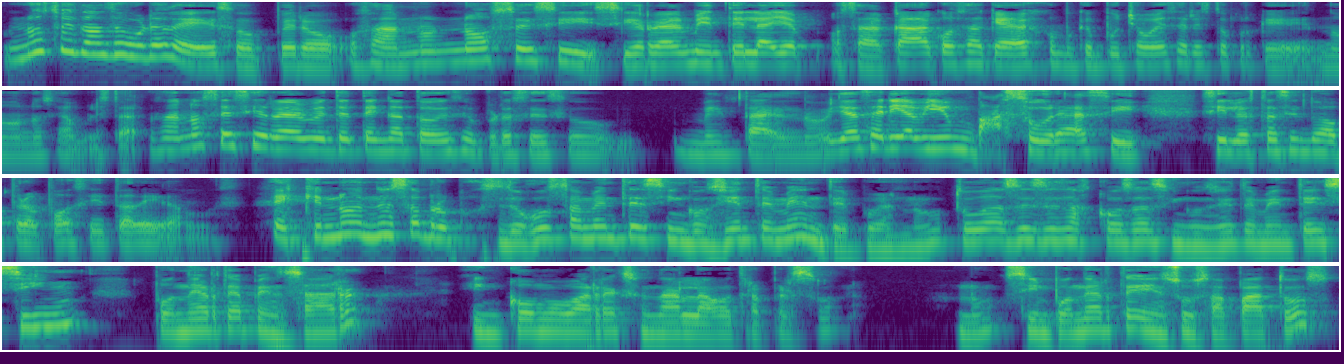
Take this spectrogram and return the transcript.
no estoy tan segura de eso, pero, o sea, no, no sé si, si realmente le haya, o sea, cada cosa que haga es como que, pucha, voy a hacer esto porque no, no se va a molestar. O sea, no sé si realmente tenga todo ese proceso mental, ¿no? Ya sería bien basura si, si lo está haciendo a propósito, digamos. Es que no, no es a propósito, justamente es inconscientemente, pues, ¿no? Tú haces esas cosas inconscientemente sin ponerte a pensar en cómo va a reaccionar la otra persona, ¿no? Sin ponerte en sus zapatos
